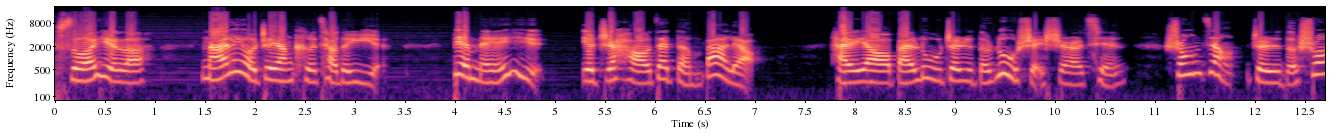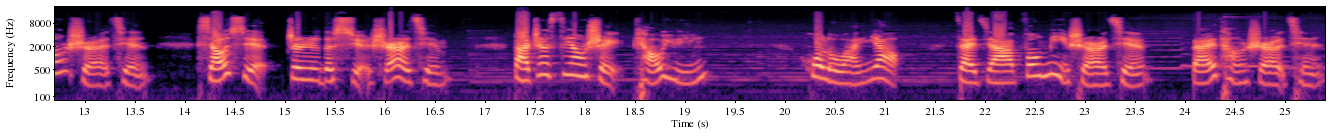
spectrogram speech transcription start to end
所以了，哪里有这样可巧的雨？便没雨，也只好再等罢了。还要白露这日的露水十二钱，霜降这日的霜十二钱，小雪这日的雪十二钱，把这四样水调匀，和了丸药，再加蜂蜜十二钱，白糖十二钱，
